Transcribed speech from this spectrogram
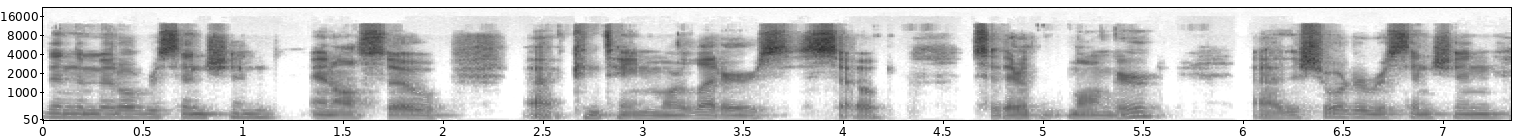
than the middle recension and also uh, contain more letters so so they're longer uh, the shorter recension,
